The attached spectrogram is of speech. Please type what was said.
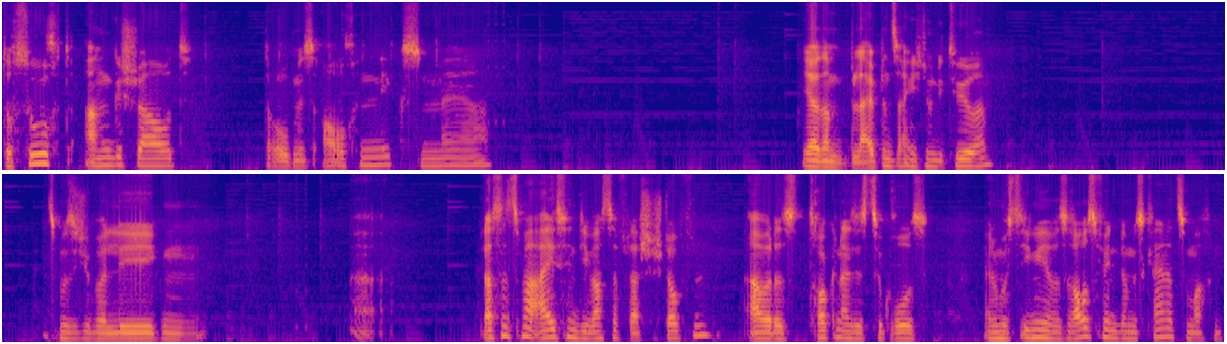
Durchsucht, angeschaut. Da oben ist auch nichts mehr. Ja, dann bleibt uns eigentlich nur die Türe. Jetzt muss ich überlegen. Äh, lass uns mal Eis in die Wasserflasche stopfen. Aber das Trockeneis ist zu groß. Du musst irgendwie was rausfinden, um es kleiner zu machen.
